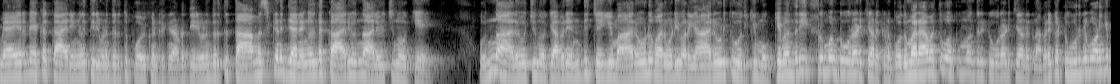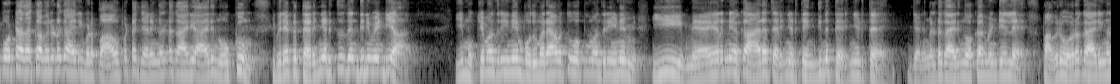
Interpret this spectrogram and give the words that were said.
മേയറുടെയൊക്കെ കാര്യങ്ങൾ തിരുവനന്തപുരത്ത് പോയിക്കൊണ്ടിരിക്കുന്നത്. അവിടെ തിരുവനന്തപുരത്ത് താമസിക്കുന്ന ജനങ്ങളുടെ കാര്യം ഒന്ന് ആലോചിച്ച് നോക്കിയേ. ഒന്ന് ആലോചിച്ച് നോക്കി എന്ത് ചെയ്യും? ആരോട് മറുപടി പറയും? ആരോട് ചോദിക്കും? മുഖ്യമന്ത്രി കുടുംബം ടൂർ അടിച്ച് നടക്കണം. പൊതുമരാമത്ത് വകുപ്പ് മന്ത്രി ടൂർ അടിച്ച് നടക്കണം. അവരൊക്കെ ടൂറിന് പോകണമെങ്കിൽ പോട്ടെ അതൊക്കെ അവരുടെ കാര്യം. ഇവിടെ പാവപ്പെട്ട ജനങ്ങളുടെ കാര്യം ആര് നോക്കും? ഇവരെയൊക്കെ തെരഞ്ഞെടുത്തത് എന്തിനു വേണ്ടിയാ? ഈ മുഖ്യമന്ത്രിനെയും പൊതുമരാമത്ത് വകുപ്പ് മന്ത്രിനെയും ഈ മേയറിനെയും ഒക്കെ ആരെ തെരഞ്ഞെടുത്ത്? എന്തിനെ തെരഞ്ഞെടുത്തേ? ജനങ്ങളുടെ കാര്യം നോക്കാൻ വേണ്ടിയല്ലേ? അപ്പൊ അവർ ഓരോ കാര്യങ്ങൾ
